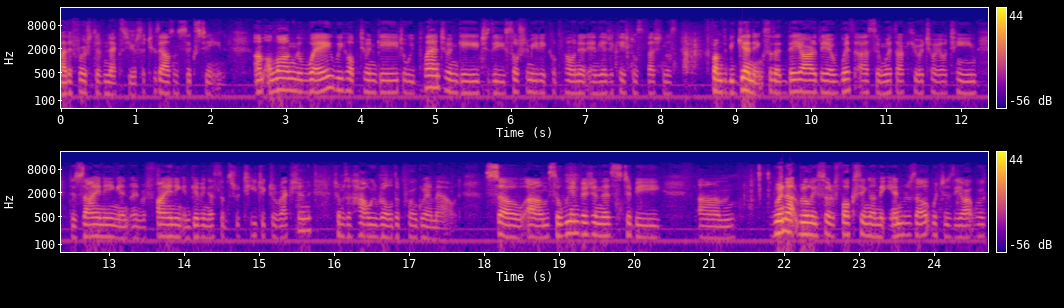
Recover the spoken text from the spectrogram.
by the first of next year, so 2016. Um, along the way, we hope to engage, or we plan to engage, the social media component and the educational specialists from the beginning so that they are there with us and with our curatorial team, designing and, and refining and giving us some strategic direction in terms of how we roll the program out. So, um, so we envision this to be. Um, we're not really sort of focusing on the end result, which is the artwork,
